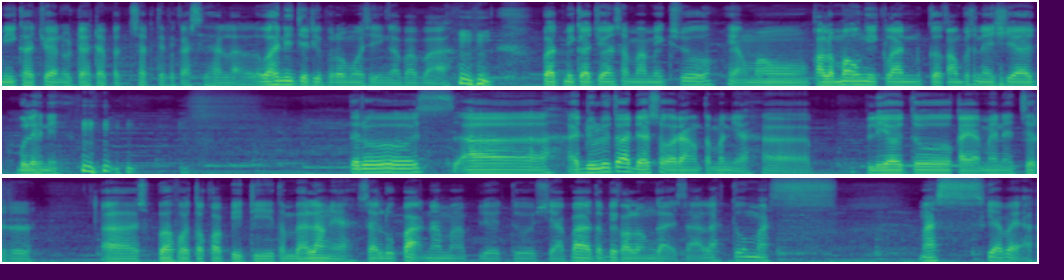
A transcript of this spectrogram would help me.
mie gacuan udah dapat sertifikasi halal. Wah ini jadi promosi nggak apa-apa. Buat mie gacuan sama Mixu yang mau kalau mau ngiklan ke kampus Indonesia boleh nih Terus uh, dulu tuh ada seorang teman ya, uh, beliau itu kayak manajer uh, sebuah fotokopi di Tembalang ya. Saya lupa nama beliau itu siapa, tapi kalau nggak salah tuh Mas Mas siapa ya?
